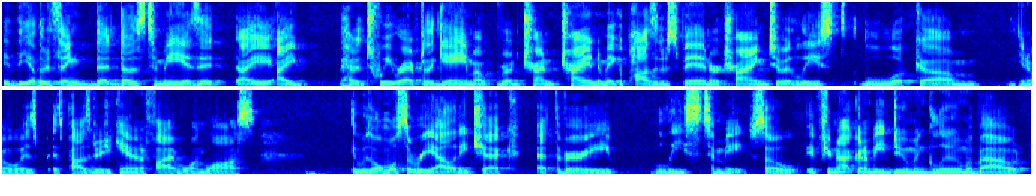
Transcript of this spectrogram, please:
the other thing that does to me is it. I, I had a tweet right after the game, I, trying trying to make a positive spin or trying to at least look, um, you know, as as positive as you can in a five one loss. It was almost a reality check at the very least to me. So if you're not going to be doom and gloom about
